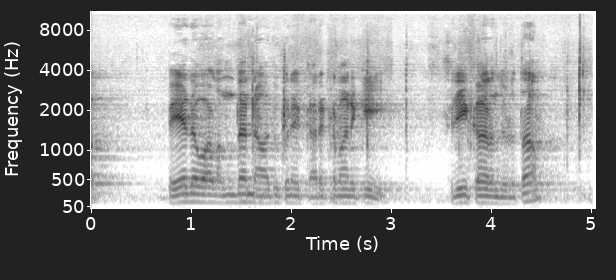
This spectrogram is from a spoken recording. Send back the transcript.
పేదవాళ్ళందరినీ ఆదుకునే కార్యక్రమానికి శ్రీకారం చుడతాం.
